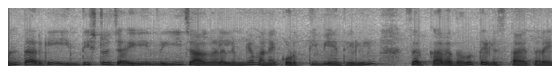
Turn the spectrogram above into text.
ಅಂಥವ್ರಿಗೆ ಇಂತಿಷ್ಟು ಜ, ಈ ಜಾಗಗಳಲ್ಲಿ ನಿಮಗೆ ಮನೆ ಕೊಡ್ತೀವಿ ಅಂತ ಹೇಳಿ ಸರ್ಕಾರದವರು ತಿಳಿಸ್ತಾ ಇದ್ದಾರೆ.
